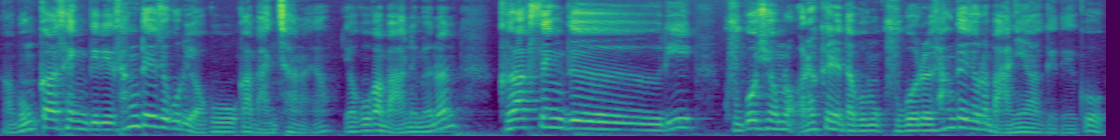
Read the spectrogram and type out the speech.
아, 문과생들이 상대적으로 여고가 많잖아요. 여고가 많으면은 그 학생들이 국어 시험을 어렵게 내다 보면 국어를 상대적으로 많이 하게 되고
